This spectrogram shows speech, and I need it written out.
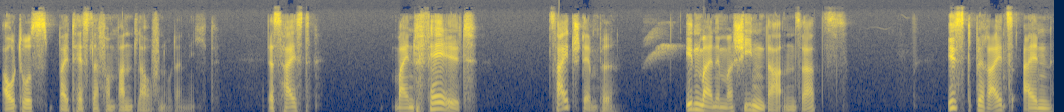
Autos bei Tesla vom Band laufen oder nicht. Das heißt, mein Feld Zeitstempel in meinem Maschinendatensatz ist bereits ein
